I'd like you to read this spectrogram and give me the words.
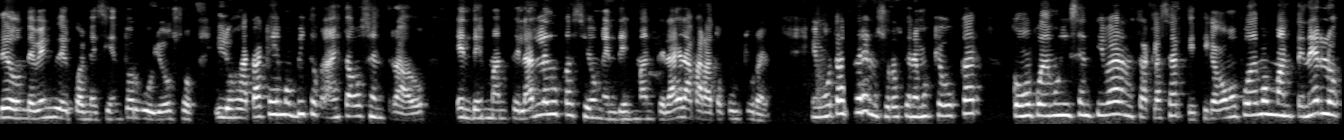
de donde vengo y del cual me siento orgulloso. Y los ataques hemos visto que han estado centrados en desmantelar la educación, en desmantelar el aparato cultural. En otras áreas nosotros tenemos que buscar cómo podemos incentivar a nuestra clase artística, cómo podemos mantenerlo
